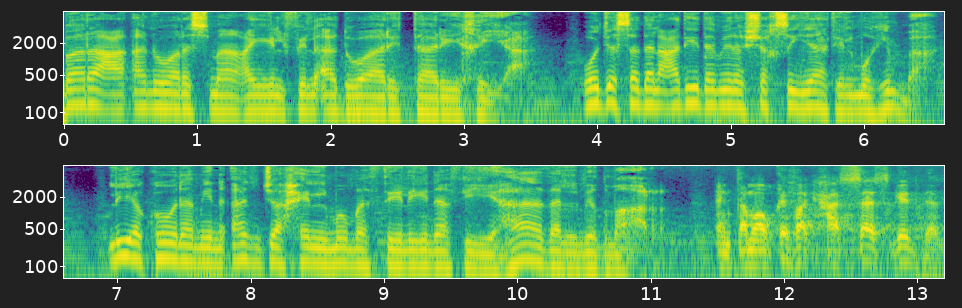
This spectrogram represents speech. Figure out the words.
برع أنور إسماعيل في الأدوار التاريخية وجسد العديد من الشخصيات المهمة. ليكون من أنجح الممثلين في هذا المضمار. أنت موقفك حساس جدا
